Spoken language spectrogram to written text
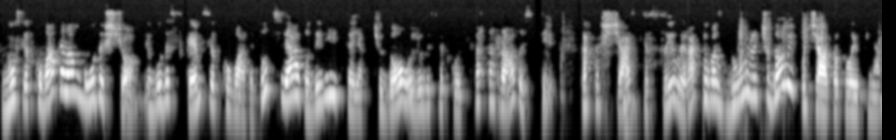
Ну, святкувати вам буде що? І буде з ким святкувати. Тут свято, дивіться, як чудово люди святкують. Карта радості, карта щастя, сили. Раки у вас дуже чудовий початок липня.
